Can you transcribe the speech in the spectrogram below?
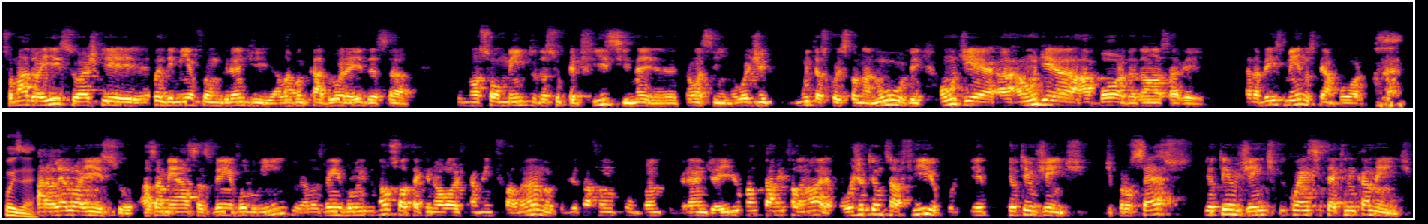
Somado a isso, eu acho que a pandemia foi um grande alavancador aí dessa do nosso aumento da superfície, né? Então, assim, hoje muitas coisas estão na nuvem. Onde é, onde é a borda da nossa rede? Cada vez menos tem aborto. Né? Pois é. Paralelo a isso, as ameaças vêm evoluindo, elas vêm evoluindo não só tecnologicamente falando, outro dia eu estava falando com um banco grande aí, e o banco estava me falando, olha, hoje eu tenho um desafio porque eu tenho gente de processos e eu tenho gente que conhece tecnicamente.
